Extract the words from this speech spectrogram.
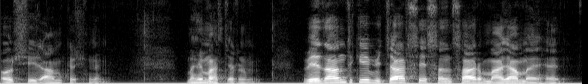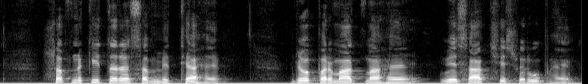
और श्री रामकृष्ण महिमाचरण, वेदांत के विचार से संसार मायामय है। स्वप्न की तरह सब मिथ्या है। जो परमात्मा है, वे साक्षी स्वरूप हैं।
